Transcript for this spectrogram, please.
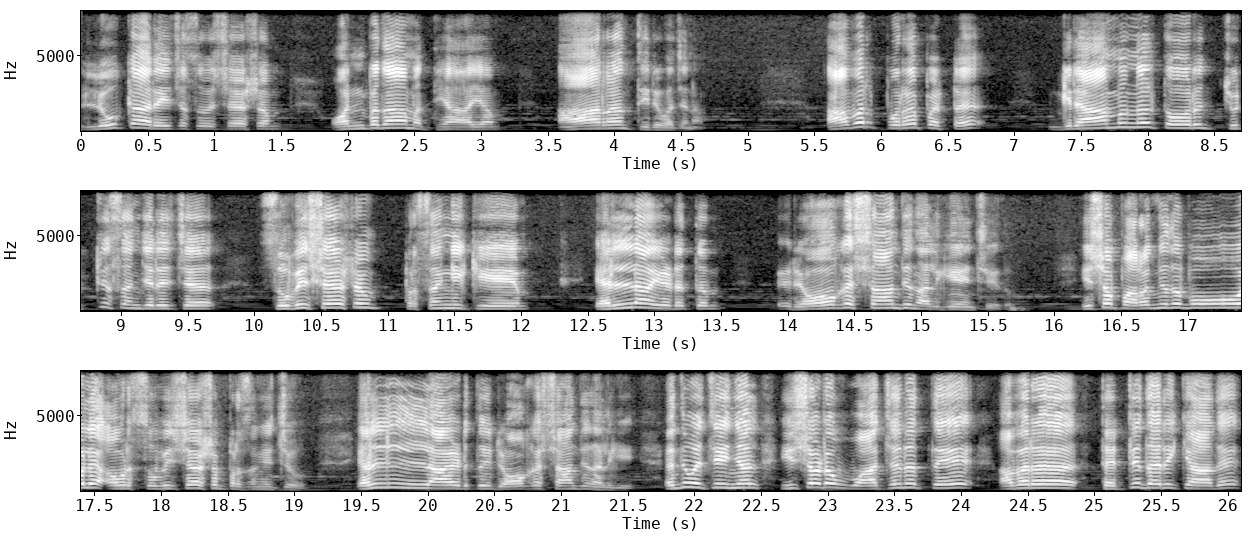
ലൂക്ക അറിയിച്ച സുവിശേഷം ഒൻപതാം അധ്യായം ആറാം തിരുവചനം. അവർ പുറപ്പെട്ട് ഗ്രാമങ്ങൾ തോറും ചുറ്റി സഞ്ചരിച്ച് സുവിശേഷം പ്രസംഗിക്കുകയും എല്ലായിടത്തും രോഗശാന്തി നൽകുകയും ചെയ്തു. ഈശോ പറഞ്ഞതുപോലെ അവർ സുവിശേഷം പ്രസംഗിച്ചു. എല്ലായിടത്തും രോഗശാന്തി നൽകി. എന്ന് വെച്ച് കഴിഞ്ഞാൽ ഈശോയുടെ വചനത്തെ അവർ തെറ്റിദ്ധരിക്കാതെ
